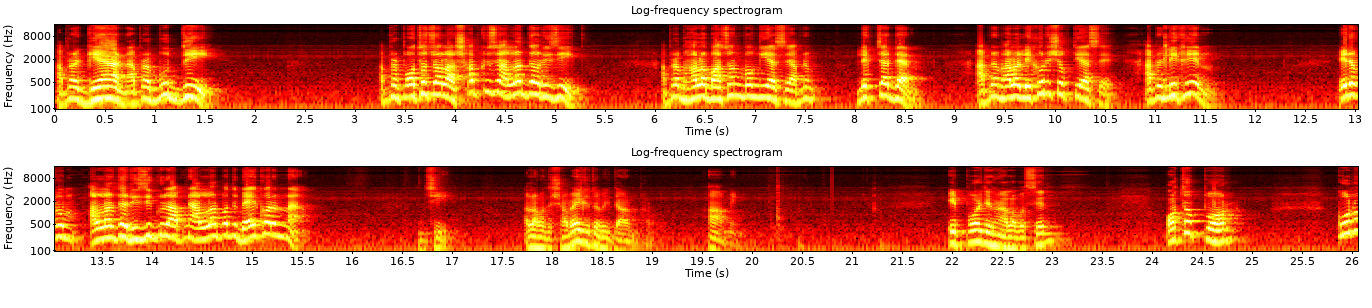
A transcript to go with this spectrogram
আপনার জ্ঞান, আপনার বুদ্ধি, আপনার পথ চলা সব কিছু আল্লাহর দেওয়া রিজিক। আপনার ভালো বাচন ভঙ্গি আছে, আপনি লেকচার দেন। আপনার ভালো লেখনী শক্তি আছে, আপনি লিখেন। এরকম আল্লাহর দেওয়া রিজিকগুলো আপনি আল্লাহর পথে ব্যয় করেন না। জি, আল্লাহ আমাদের সবাইকে তবে দান আমিন। এরপর দেখুন আল্লাহ বলছেন, অতঃপর কোনো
